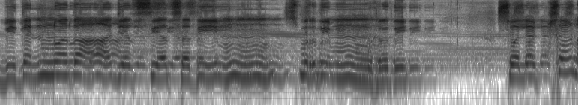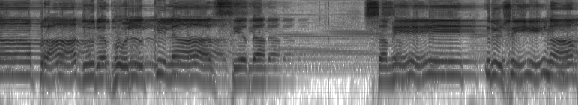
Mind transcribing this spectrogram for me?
വിതന്വതാജസ്യ സതീം സ്മൃതിം ഹൃദി. സ്വലക്ഷണാ പ്രാദുരഭുൽക്കിലാസ്യത സമേ ഋഷീണാം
